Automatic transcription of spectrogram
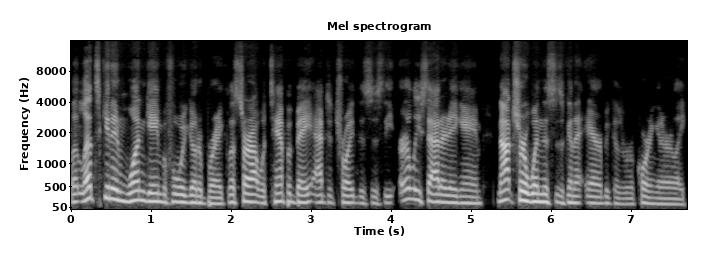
but let's get in one game before we go to break. Let's start out with Tampa Bay at Detroit. This is the early Saturday game. Not sure when this is going to air because we're recording it early.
